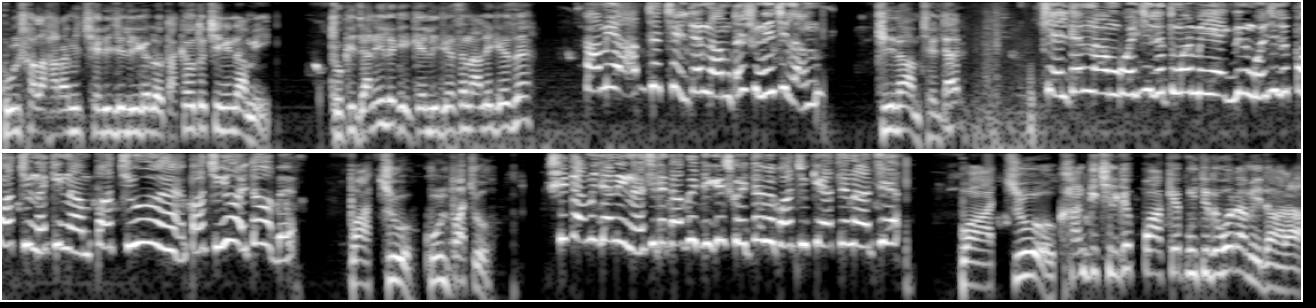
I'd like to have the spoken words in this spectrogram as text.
কোন শালা হারামি ছেলে জেলি গেল তাকেও তো চিনি না আমি। তুই কি জানি কি কেলি গেছে না গেছে আমি আপনার ছেলেটার নামটা শুনেছিলাম। কি নাম ছেলেটার? ছেলেটার নাম বলছিল তোমার মেয়ে একদিন বলছিল পাঁচু নাকি নাম? পাঁচু হ্যাঁ পাঁচু হয়তো হবে। পাঁচু কোন পাঁচু? সেটা আমি জানি না সেটা কাউকে জিজ্ঞেস করতে হবে পাঁচু কি আছে না আছে। পাঁচু খানকি ছেলেকে পাকে পুঁতে দেবো আমি দাঁড়া।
